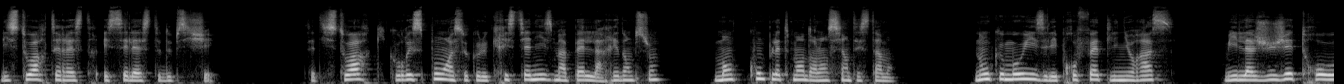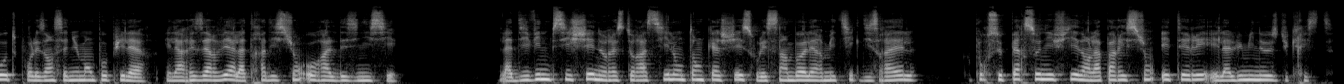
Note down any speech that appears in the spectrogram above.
l'histoire terrestre et céleste de Psyché. Cette histoire, qui correspond à ce que le christianisme appelle la rédemption, manque complètement dans l'Ancien Testament. Non que Moïse et les prophètes l'ignorassent, mais il l'a jugée trop haute pour les enseignements populaires et l'a réservée à la tradition orale des initiés. La divine psyché ne restera si longtemps cachée sous les symboles hermétiques d'Israël que pour se personnifier dans l'apparition éthérée et la lumineuse du Christ.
